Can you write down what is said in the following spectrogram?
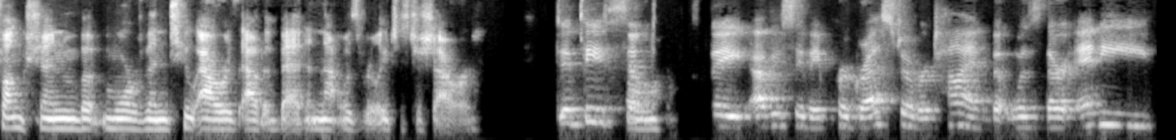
function but more than two hours out of bed and that was really just a shower. Did these symptoms so, they obviously they progressed over time, but was there any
